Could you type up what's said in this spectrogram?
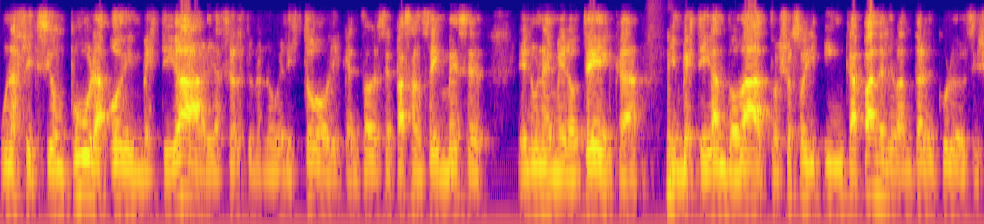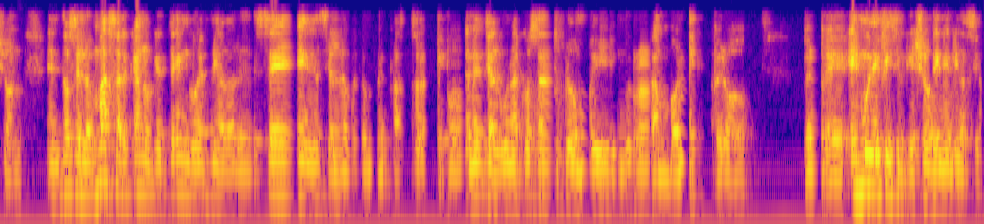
una ficción pura o de investigar y hacerte una novela histórica. Entonces se pasan seis meses en una hemeroteca investigando datos. Yo soy incapaz de levantar el culo del sillón. Entonces lo más cercano que tengo es mi adolescencia, lo que me pasó, alguna cosa muy, muy rocambolesca, pero pero eh, es muy difícil que yo tenga inclinación.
